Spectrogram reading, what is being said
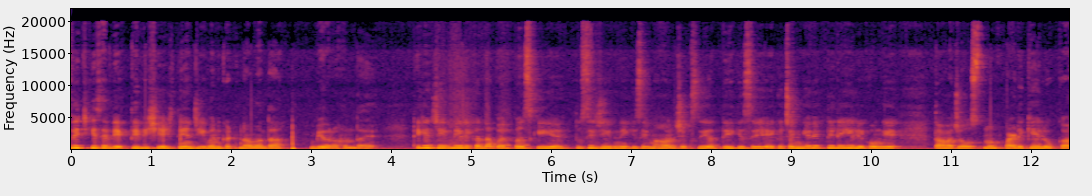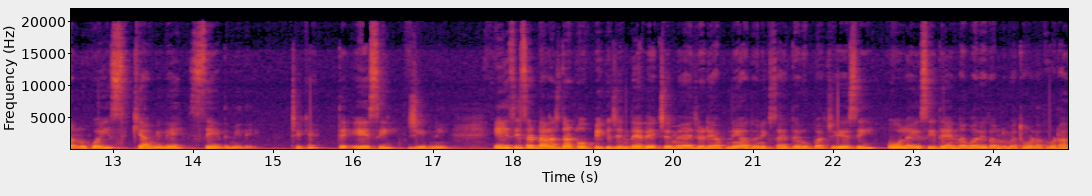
ਵਿੱਚ ਕਿਸੇ ਵਿਅਕਤੀ ਵਿਸ਼ੇਸ਼ ਦੀਆਂ ਜੀਵਨ ਘਟਨਾਵਾਂ ਦਾ ਬਿਊਰਾ ਹੁੰਦਾ ਹੈ। ਠੀਕ ਹੈ, ਜੀਵਨੀ ਲਿਖਣ ਦਾ ਪਰਪਸ ਕੀ ਹੈ? ਤੁਸੀਂ ਜੀਵਨੀ ਕਿਸੇ ਮਹਾਨ ਸ਼ਖਸੀਅਤ ਦੀ, ਕਿਸੇ ਇੱਕ ਚੰਗੇ ਵਿਅਕਤੀ ਦੀ ਹੀ ਲਿਖੋਗੇ ਤਾਂ ਜੋ ਉਸ ਨੂੰ ਪੜ੍ਹ ਕੇ ਲੋਕਾਂ ਨੂੰ ਕੋਈ ਸਿੱਖਿਆ ਮਿਲੇ, ਸੇਧ ਮਿਲੇ। ਠੀਕ ਹੈ, ਤੇ ਇਹ ਸੀ ਜੀਵਨੀ। ਇਹ ਸੀ ਸਾਡਾ ਅੱਜ ਦਾ ਟੌਪਿਕ ਜਿੰਦੇ ਵਿੱਚ ਮੈਂ ਜਿਹੜੇ ਆਪਣੇ ਆਧੁਨਿਕ ਸਾਹਿਤ ਦੇ ਰੂਪ ਬਚ ਗਏ ਸੀ, ਉਹ ਲਏ ਸੀ ਤੇ ਇਹਨਾਂ ਬਾਰੇ ਤੁਹਾਨੂੰ ਮੈਂ ਥੋੜਾ ਥੋੜਾ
